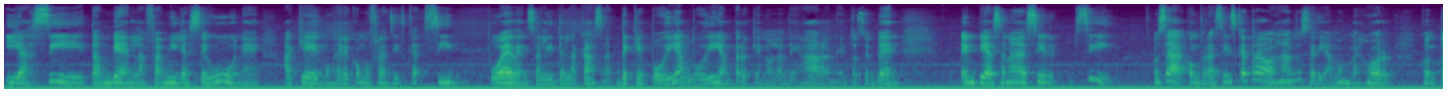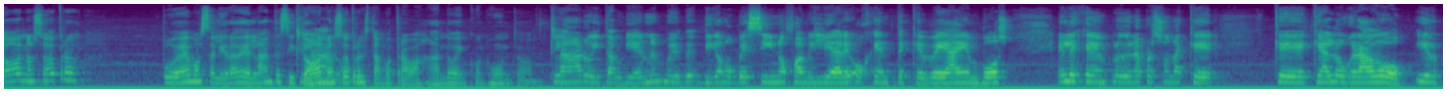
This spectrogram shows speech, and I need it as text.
Y así también la familia se une a que mujeres como Francisca sí pueden salir de la casa, de que podían, podían, pero que no las dejaron. Entonces ven, empiezan a decir, sí, o sea, con Francisca trabajando seríamos mejor. Con todos nosotros podemos salir adelante si todos nosotros estamos trabajando en conjunto. Claro, y también, eh, digamos, vecinos, familiares o gente que vea en vos el ejemplo de una persona que, que, que ha logrado ir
